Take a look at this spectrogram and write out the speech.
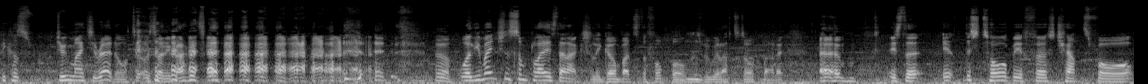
Because doing Mighty Red or, or Tony Barrett. Oh, well, you mentioned some players then, actually, going back to the football, because we will have to talk about it. Um, is that it, this tour will be a first chance for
